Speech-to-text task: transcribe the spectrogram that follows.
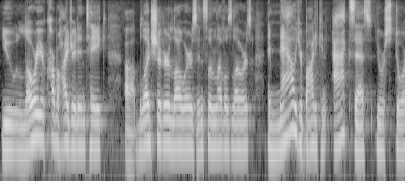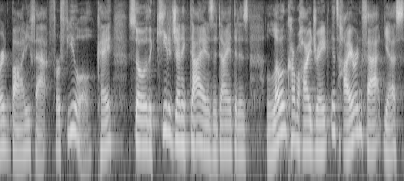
you lower your carbohydrate intake, uh, blood sugar lowers, insulin levels lowers, and now your body can access your stored body fat for fuel. Okay, so the ketogenic diet is a diet that is low in carbohydrate, it's higher in fat, yes.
